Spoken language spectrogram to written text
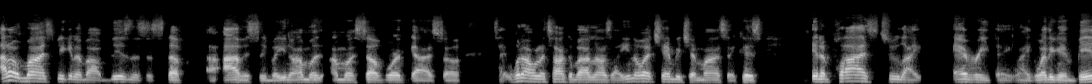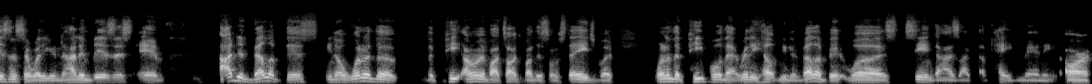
I don't mind speaking about business and stuff, obviously, but, you know, I'm a, I'm a self worth guy. So it's like, what do I want to talk about? And I was like, you know what, championship mindset, because it applies to like everything, like whether you're in business or whether you're not in business. And I developed this, you know, one of the, the, I don't know if I talked about this on stage, but one of the people that really helped me develop it was seeing guys like a Peyton Manning or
